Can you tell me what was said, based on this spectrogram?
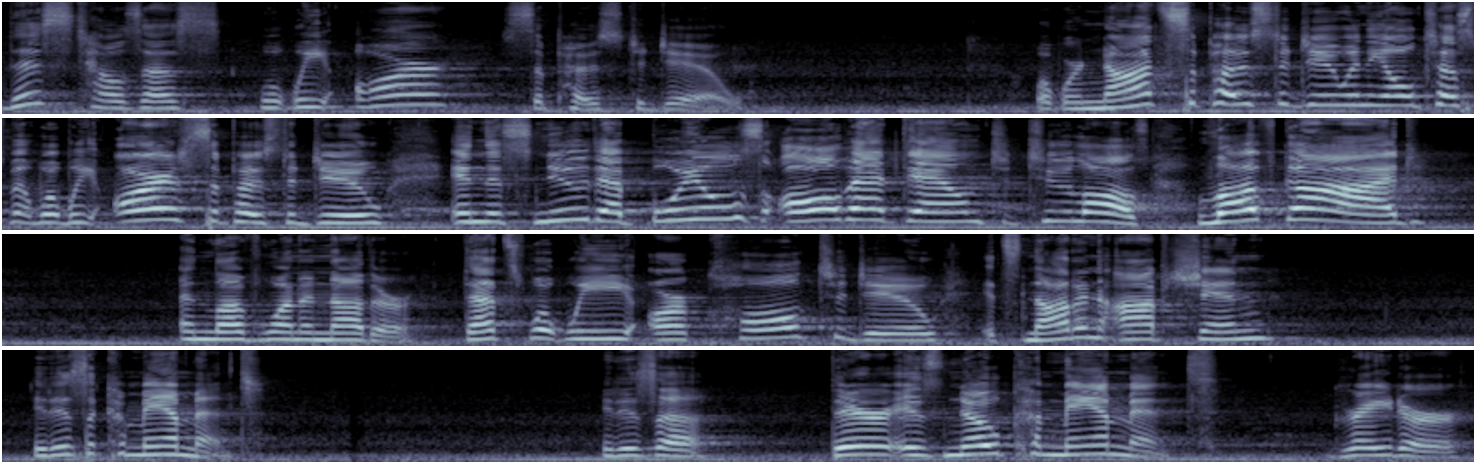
this tells us what we are supposed to do. What we're not supposed to do in the Old Testament, what we are supposed to do in this new that boils all that down to two laws love God and love one another. That's what we are called to do. It's not an option, it is a commandment. It is a, there is no commandment greater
